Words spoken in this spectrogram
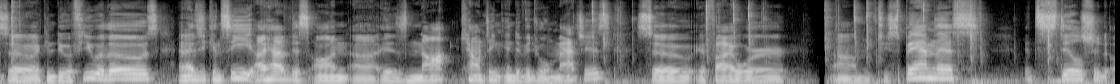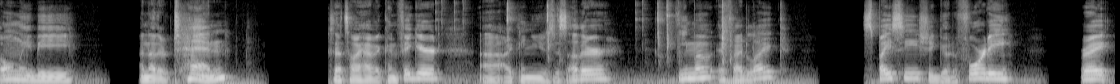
So I can do a few of those. And as you can see, I have this on uh, is not counting individual matches. So if I were um, to spam this, it still should only be another 10 because that's how I have it configured. Uh, I can use this other emote if I'd like. Spicy should go to 40, right?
